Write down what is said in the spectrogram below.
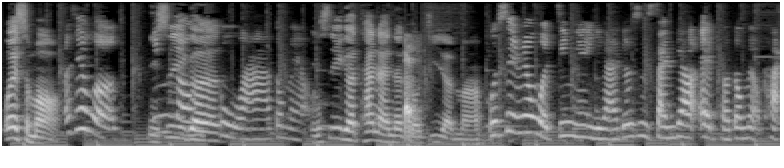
为什么？而且我你是一个股啊都没有。你是一个贪婪的投机人吗？不是因为我今年以来就是删掉 App 都没有看，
